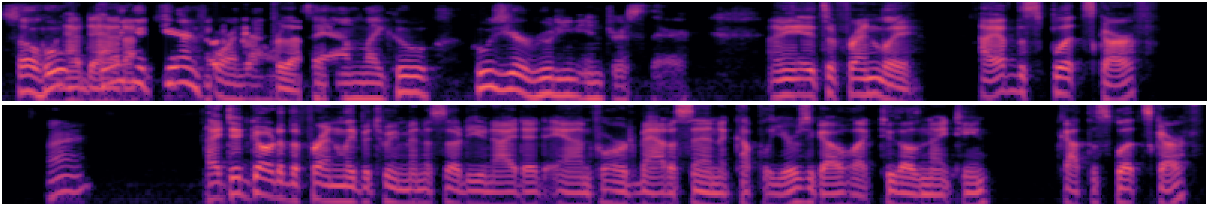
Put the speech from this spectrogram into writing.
so who, Had to who have are you cheering for now, for that. Sam? Like who who's your rooting interest there? I mean, it's a friendly. I have the split scarf. All right. I did go to the friendly between Minnesota United and Forward Madison a couple of years ago, like 2019. Got the split scarf.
